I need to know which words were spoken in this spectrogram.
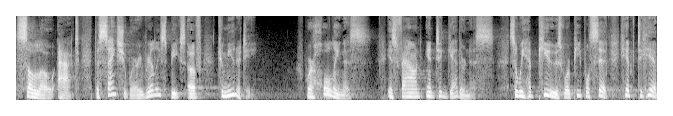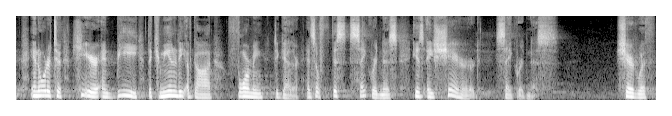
solo act. The sanctuary really speaks of community, where holiness is found in togetherness so we have pews where people sit hip to hip in order to hear and be the community of God forming together. And so this sacredness is a shared sacredness. Shared with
